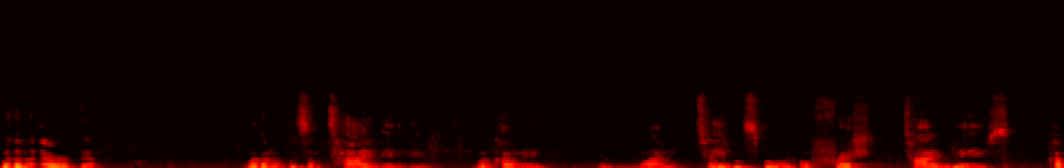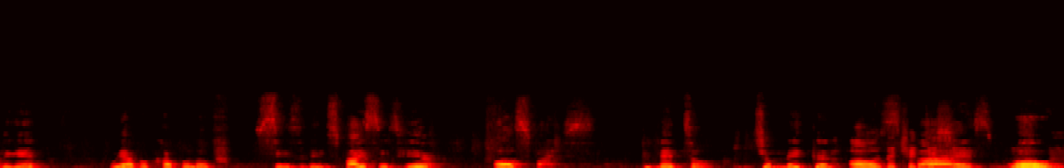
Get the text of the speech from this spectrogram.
we're going to herb them. We're going to put some thyme in here. We're coming with one tablespoon of fresh thyme leaves coming in. We have a couple of seasoning spices here, allspice, pimento, Jamaican allspice. Oh, the tradition. allspice. Whoa!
